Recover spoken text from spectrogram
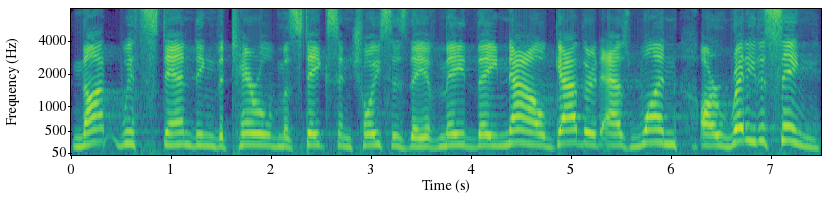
notwithstanding the terrible mistakes and choices they have made, they now, gathered as one, are ready to sing.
